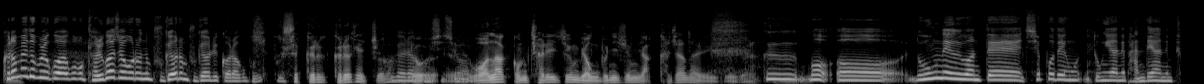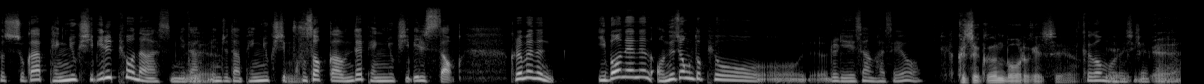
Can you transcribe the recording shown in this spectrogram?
그럼에도 불구하고 뭐 결과적으로는 부결은 부결일 거라고 보, 보, 글쎄 그러, 그러겠죠. 요- 보시죠. 워낙 검찰이 지금 명분이 좀 약하잖아요. 그뭐 어, 노웅래 의원 때 체포동의안에 반대하는 표수가 161표 나왔습니다. 네. 민주당 169석 가운데 161석. 그러면은 이번에는 어느 정도 표를 예상하세요? 글쎄 그건 모르겠어요. 그건 예, 모르시겠고요. 예.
